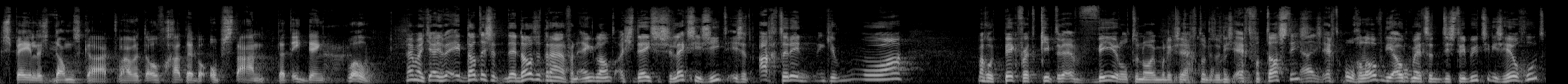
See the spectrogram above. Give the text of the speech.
spelers Damsgaard, waar we het over gehad hebben, opstaan. Dat ik denk, wow, Nee, want jij, dat, is het, dat is het rare van Engeland. Als je deze selectie ziet, is het achterin. Denk je, "Mwah." Maar goed, Pickford keept een wereldtoernooi, moet ik zeggen. toe. Die is echt fantastisch. Die is echt ongelooflijk. Die ook met zijn distributie, die is heel goed.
